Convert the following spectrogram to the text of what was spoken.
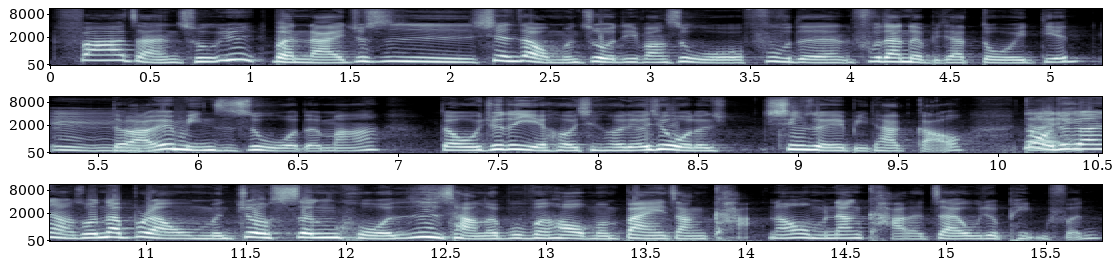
发展出，因为本来就是现在我们住的地方是我负的负担的比较多一点，嗯，对吧、因为名字是我的嘛。对，我觉得也合情合理，而且我的薪水也比他高。那我就跟他讲说，那不然我们就生活日常的部分的话，我们办一张卡，然后我们那张卡的债务就平分。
